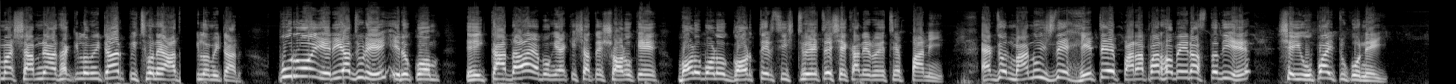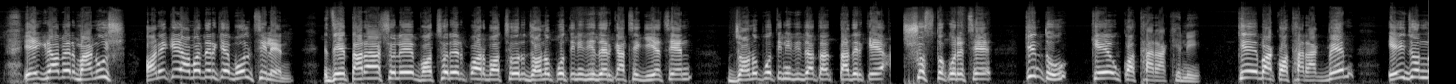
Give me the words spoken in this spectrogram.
আমার সামনে আধা কিলোমিটার, পিছনে আধা কিলোমিটার। পুরো এরিয়া জুড়েই এরকম এই কাদা এবং একই সাথে সড়কে বড় বড় গর্তের সৃষ্টি হয়েছে, সেখানে রয়েছে পানি। একজন মানুষ যে হেঁটে পারাপার হবে এই রাস্তা দিয়ে, সেই উপায়টুকু নেই। এই গ্রামের মানুষ অনেকেই আমাদেরকে বলছিলেন যে তারা আসলে বছরের পর বছর জনপ্রতিনিধিদের কাছে গিয়েছেন। জনপ্রতিনিধিরা তাদেরকে আশ্বস্ত করেছে। কিন্তু কেউ কথা রাখেনি। কে বা কথা রাখবেন? এই জন্য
